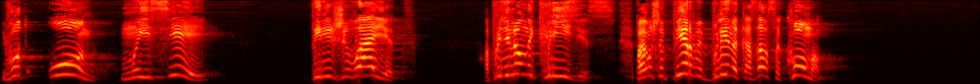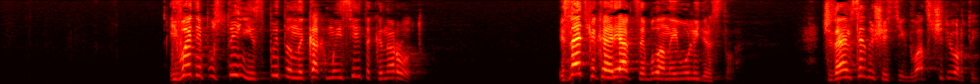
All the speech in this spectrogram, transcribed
И вот он, Моисей, переживает определенный кризис, потому что первый блин оказался комом. И в этой пустыне испытаны как Моисей, так и народ. И знаете, какая реакция была на его лидерство? Читаем следующий стих, 24.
